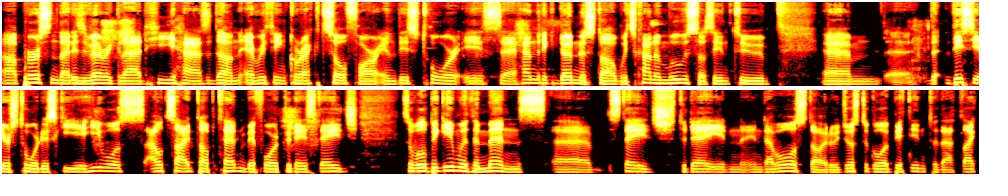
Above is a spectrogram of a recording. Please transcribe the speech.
a person that is very glad he has done everything correct so far in this tour is uh, Henrik Dønnestad, which kind of moves us into um, uh, th this year's Tour de Ski. He was outside top 10 before today's stage. So we'll begin with the men's uh, stage today in, in Davos, Dario, just to go a bit into that. Like,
